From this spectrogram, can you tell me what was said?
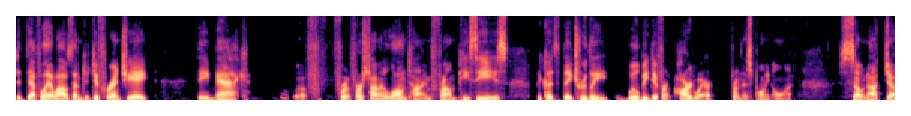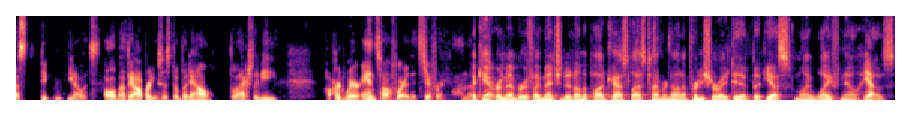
it definitely allows them to differentiate the Mac uh, f- for the first time in a long time from PCs because they truly will be different hardware from this point on. So not just you know it's all about the operating system, but now there'll actually be hardware and software that's different. I can't remember if I mentioned it on the podcast last time or not. I'm pretty sure I did, but yes, my wife now has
